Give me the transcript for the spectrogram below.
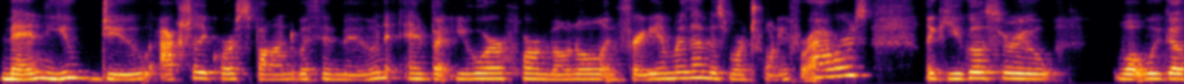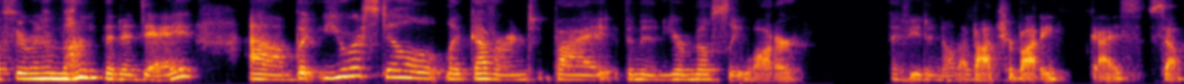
Men you do actually correspond with the moon and but your hormonal and infradian rhythm is more 24 hours. Like you go through what we go through in a month and a day um, but you are still like governed by the moon. You're mostly water if you didn't know that about your body guys. So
